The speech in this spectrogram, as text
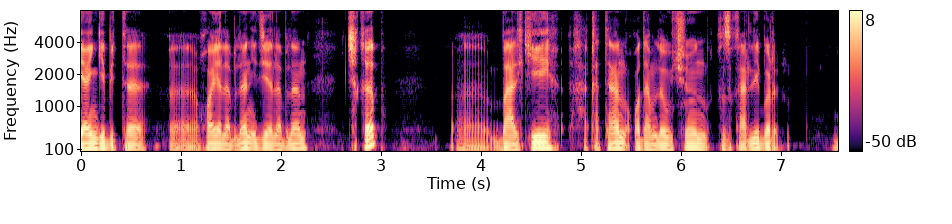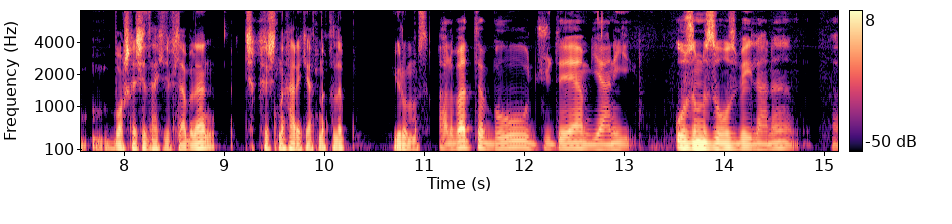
yangi bitta g'oyalar bilan ideyalar bilan chiqib balki haqiqatdan odamlar uchun qiziqarli bir boshqacha takliflar bilan chiqishni harakatni qilib yuribmiz. Albatta bu judayam ya'ni o'zimizni o'zbeklarni e,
